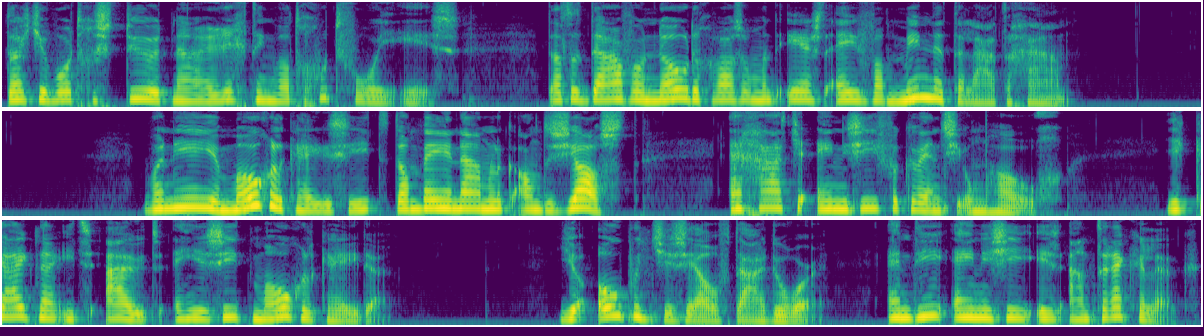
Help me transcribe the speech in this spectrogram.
Dat je wordt gestuurd naar een richting wat goed voor je is. Dat het daarvoor nodig was om het eerst even wat minder te laten gaan. Wanneer je mogelijkheden ziet, dan ben je namelijk enthousiast en gaat je energiefrequentie omhoog. Je kijkt naar iets uit en je ziet mogelijkheden. Je opent jezelf daardoor en die energie is aantrekkelijk.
